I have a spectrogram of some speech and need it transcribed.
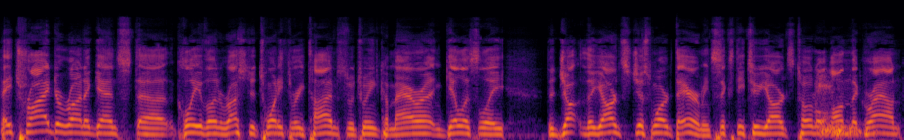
they tried to run against uh, Cleveland, rushed it 23 times between Kamara and Gillislee. The, the yards just weren't there. I mean, 62 yards total on the ground.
